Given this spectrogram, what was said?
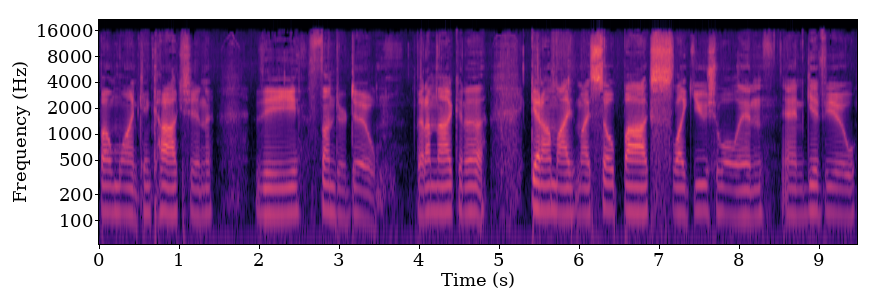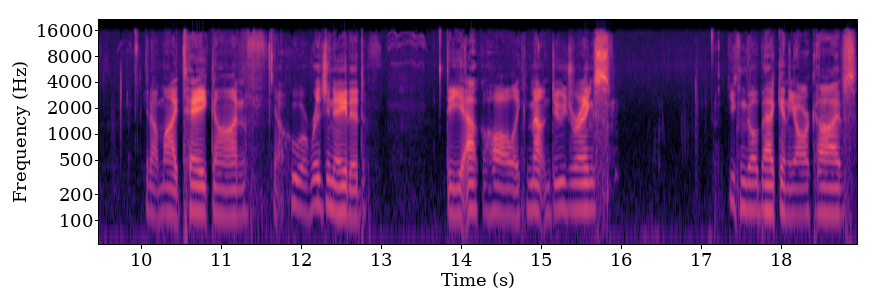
bum wine concoction, the Thunder Dew. But I'm not gonna get on my, my soapbox like usual and and give you, you know, my take on you know who originated the alcoholic Mountain Dew drinks. You can go back in the archives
